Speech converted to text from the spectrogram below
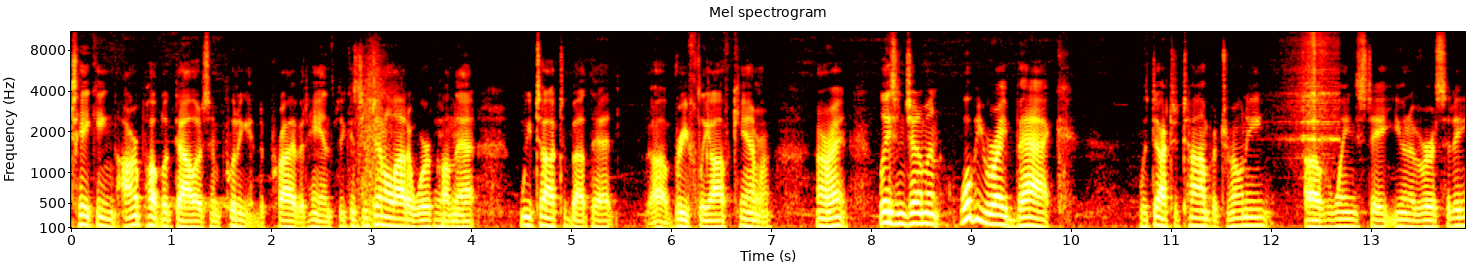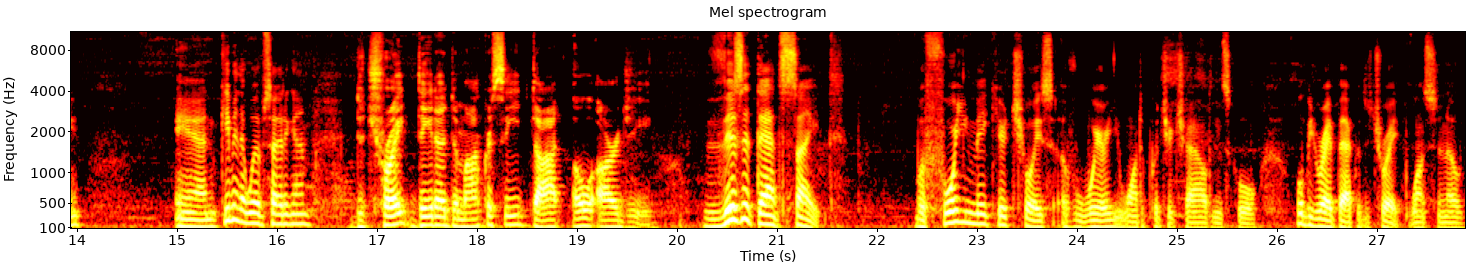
taking our public dollars and putting it into private hands because you've done a lot of work Mm-hmm. on that. We talked about that uh, briefly off camera. All right. Ladies and gentlemen, we'll be right back with Dr. Tom Pedroni of Wayne State University. And give me that website again. DetroitDataDemocracy.org. Visit that site before you make your choice of where you want to put your child in school. We'll be right back with Detroit Wants to Know.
